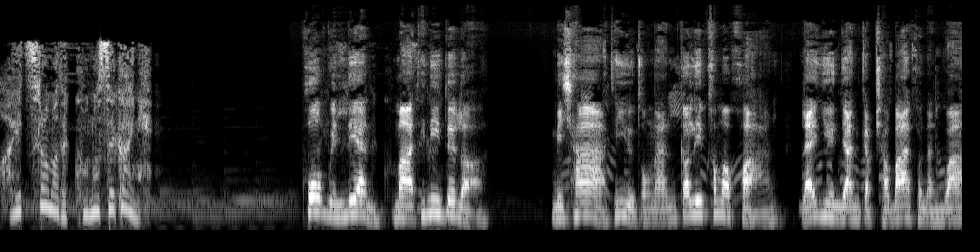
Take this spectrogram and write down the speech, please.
あいつらまでこの世界に พวกวิลเลียนมาที่นี่ด้วยเหรอ มิชาที่อยู่ตรงนั้นก็รีบเข้ามาขวาง และยืนยันกับชาวบ้านคนนั้นว่า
